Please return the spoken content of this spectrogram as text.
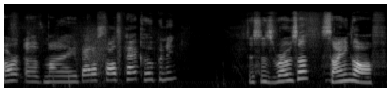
part of my Battle Styles pack opening. This is Rosa, signing off.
